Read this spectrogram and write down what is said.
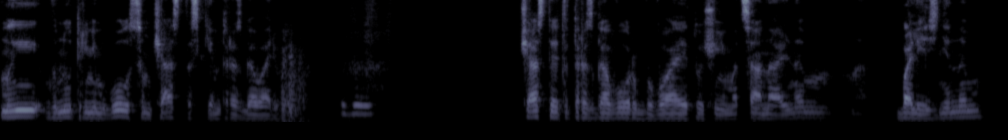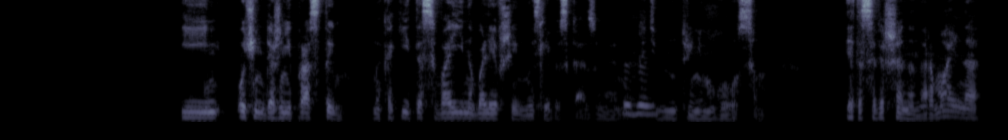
мы внутренним голосом часто с кем-то разговариваем. Мгм. Часто этот разговор бывает очень эмоциональным, болезненным и очень даже непростым. Мы какие-то свои наболевшие мысли высказываем вот Мгм. этим внутренним голосом. Это совершенно нормально,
